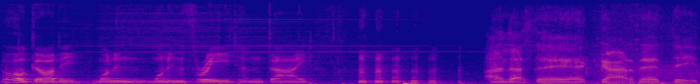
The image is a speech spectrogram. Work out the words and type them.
Oh god, he won in one in three and died. and that's the guard that did.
